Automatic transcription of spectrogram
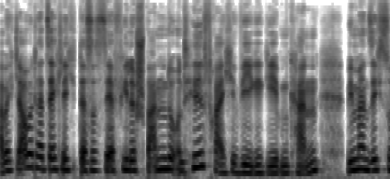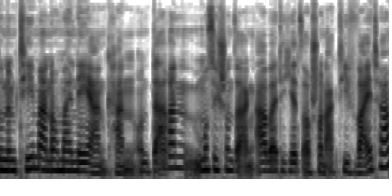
Aber ich glaube tatsächlich, dass es sehr viele spannende und hilfreiche Wege geben kann, wie man sich so einem Thema nochmal nähern kann. Und daran muss ich schon sagen, arbeite ich jetzt auch schon aktiv weiter.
